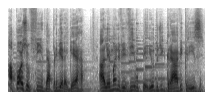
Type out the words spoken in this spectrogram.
Após o fim da Primeira Guerra, a Alemanha vivia um período de grave crise.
